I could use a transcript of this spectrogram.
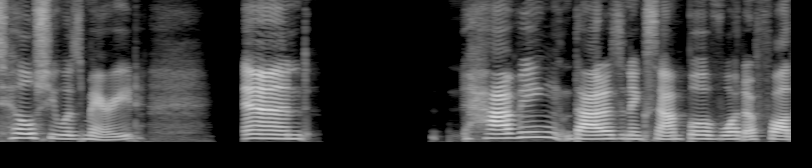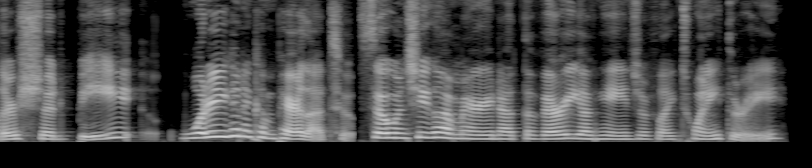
till she was married. And having that as an example of what a father should be, what are you going to compare that to? So, when she got married at the very young age of like 23,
